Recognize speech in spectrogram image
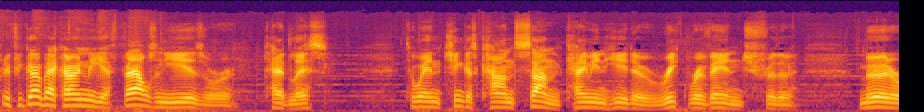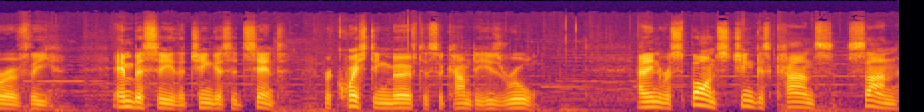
But if you go back only a thousand years or a tad less, to when Chinggis Khan's son came in here to wreak revenge for the murder of the embassy that Chinggis had sent, requesting Merv to succumb to his rule. And in response, Chinggis Khan's son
